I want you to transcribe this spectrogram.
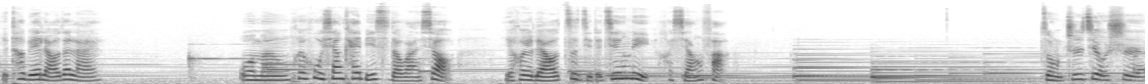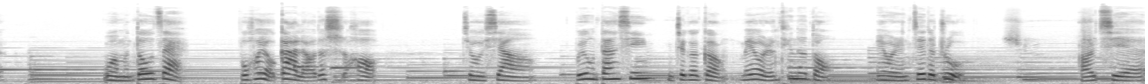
也特别聊得来。我们会互相开彼此的玩笑，也会聊自己的经历和想法。总之就是，我们都在，不会有尬聊的时候。就像不用担心你这个梗没有人听得懂，没有人接得住。而且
